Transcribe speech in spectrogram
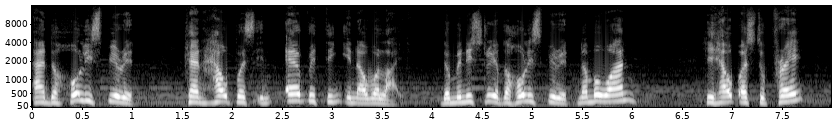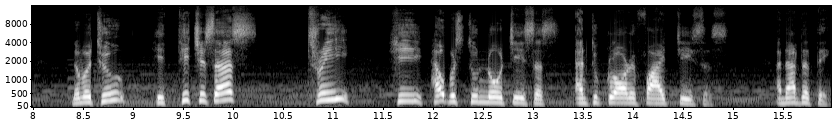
And the Holy Spirit can help us in everything in our life. The ministry of the Holy Spirit, number one, He helps us to pray. Number two, He teaches us. Three, He helps us to know Jesus and to glorify Jesus. Another thing,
